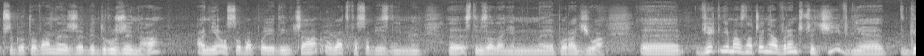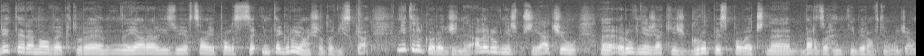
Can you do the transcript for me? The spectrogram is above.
przygotowane, żeby drużyna, a nie osoba pojedyncza, łatwo sobie z, nim, e, z tym zadaniem e, poradziła. E, Wiek nie ma znaczenia, wręcz przeciwnie. Gry terenowe, które ja realizuję w całej Polsce, integrują środowiska. Nie tylko rodziny, ale również przyjaciół, również jakieś grupy społeczne bardzo chętnie biorą w tym udział.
